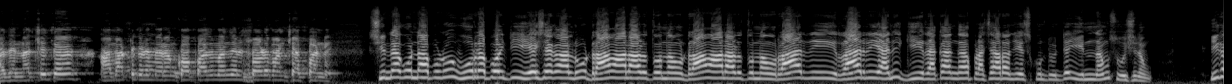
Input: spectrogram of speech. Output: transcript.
అది నచ్చితే ఆ మట్టుకుని మీరు ఇంకో పది మందిని చూడమని చెప్పండి. చిన్నగా ఉన్నప్పుడు ఊర్లో పోయి ఏషగాళ్ళు డ్రామాలు ఆడుతున్నాం డ్రామాలు ఆడుతున్నాం రారి రారి అని ఈ రకంగా ప్రచారం చేసుకుంటుంటే ఇన్నాం చూసినాం. ఇక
